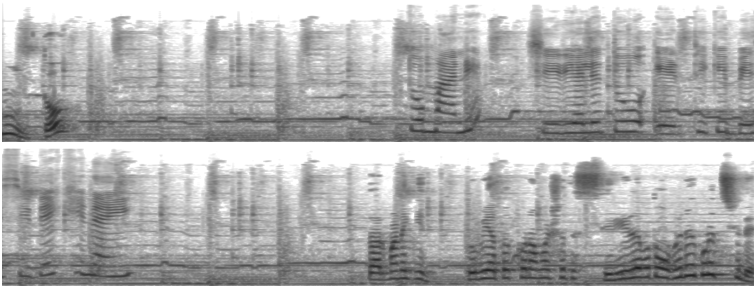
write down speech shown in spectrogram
হুম তো? তো মানে? সিরিয়ালে তো এর থেকে বেশি দেখি নাই। তার মানে কি তুমি এতক্ষণ আমার সাথে সিরিয়ালের মতো অভিনয় করেছিলে?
